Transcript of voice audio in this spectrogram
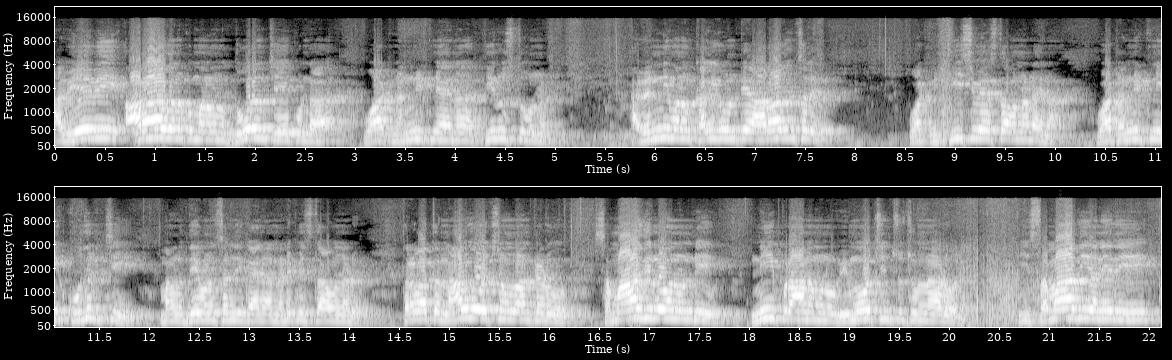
అవేవి ఆరాధనకు మనల్ని దూరం చేయకుండా వాటిని అన్నిటినీ ఆయన తీరుస్తూ ఉన్నాడు. అవన్నీ మనం కలిగి ఉంటే ఆరాధించలేదు వాటిని తీసివేస్తూ ఉన్నాడు ఆయన. వాటన్నిటినీ కుదిర్చి మనల్ని దేవుని సన్నిధికి ఆయన నడిపిస్తూ ఉన్నాడు. తర్వాత నాలుగో వచనంలో అంటాడు సమాధిలో నుండి నీ ప్రాణమును విమోచించుచున్నాడు అని. ఈ సమాధి అనేది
